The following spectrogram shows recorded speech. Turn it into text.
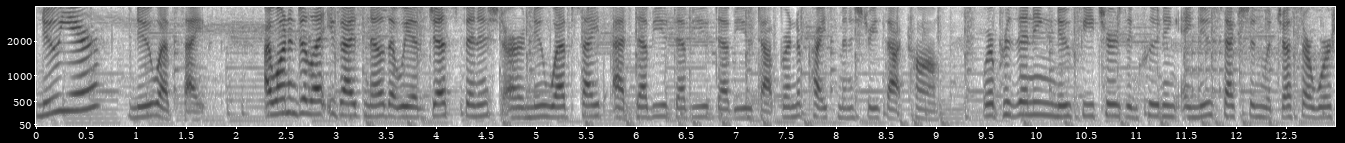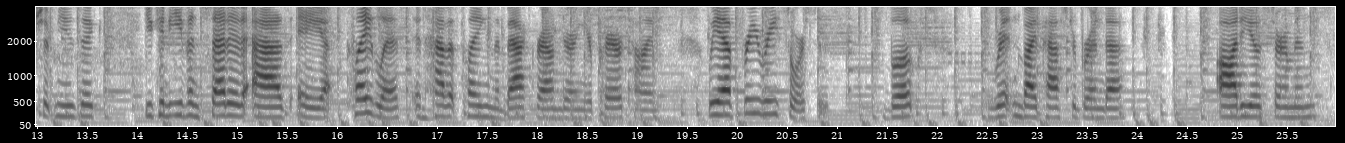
New year, new website. I wanted to let you guys know that we have just finished our new website at www.brendapriceministries.com. We're presenting new features, including a new section with just our worship music. You can even set it as a playlist and have it playing in the background during your prayer time. We have free resources, books written by Pastor Brenda, audio sermons,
